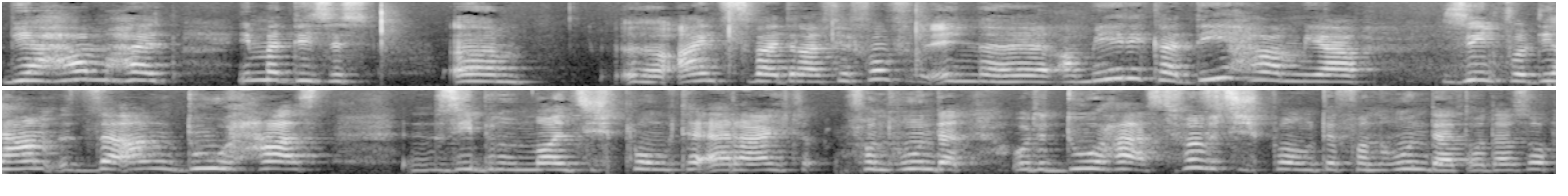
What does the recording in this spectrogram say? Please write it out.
Wir haben halt immer dieses ähm, äh, 1, 2, 3, 4, 5 in äh, Amerika, die haben ja sinnvoll, die haben sagen, du hast 97 Punkte erreicht von 100 oder du hast 50 Punkte von 100 oder so.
